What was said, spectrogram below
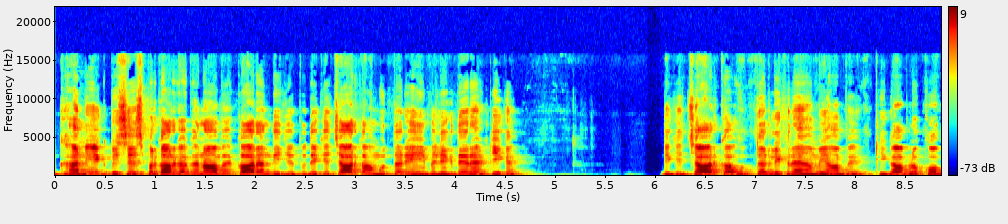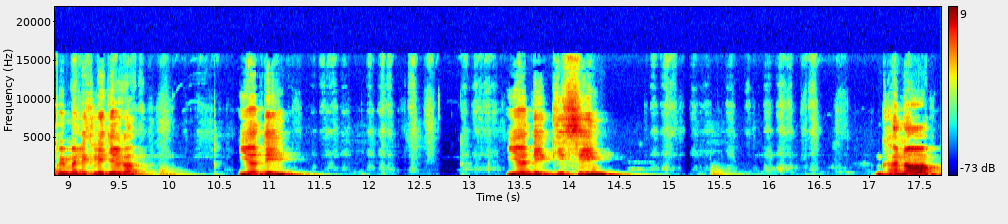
घन एक विशेष प्रकार का घनाभ है, कारण दीजिए। तो देखिए, चार का हम उत्तर यहीं पे लिख दे रहे हैं, ठीक है? देखिए, चार का उत्तर लिख रहे हैं हम यहाँ पे, ठीक है? आप लोग कॉपी में लिख लीजिएगा। यदि यदि किसी घनाभ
